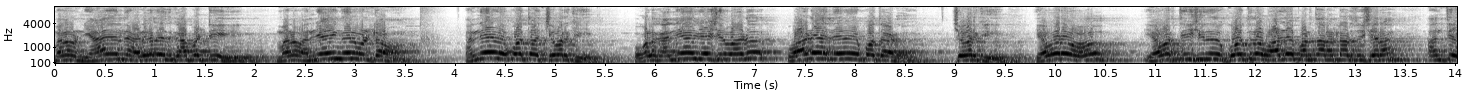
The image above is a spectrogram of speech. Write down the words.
మనం న్యాయాన్ని అడగలేదు కాబట్టి మనం అన్యాయంగానే ఉంటాం. అన్యాయం అయిపోతాం చివరికి. ఒకళ్ళకి అన్యాయం చేసిన వాడు వాడే అన్యాయం అయిపోతాడు. చివరికి ఎవరు ఎవరు తీసిన గోతులో వాళ్ళే పడతారంటారు చూసారా అంతే.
